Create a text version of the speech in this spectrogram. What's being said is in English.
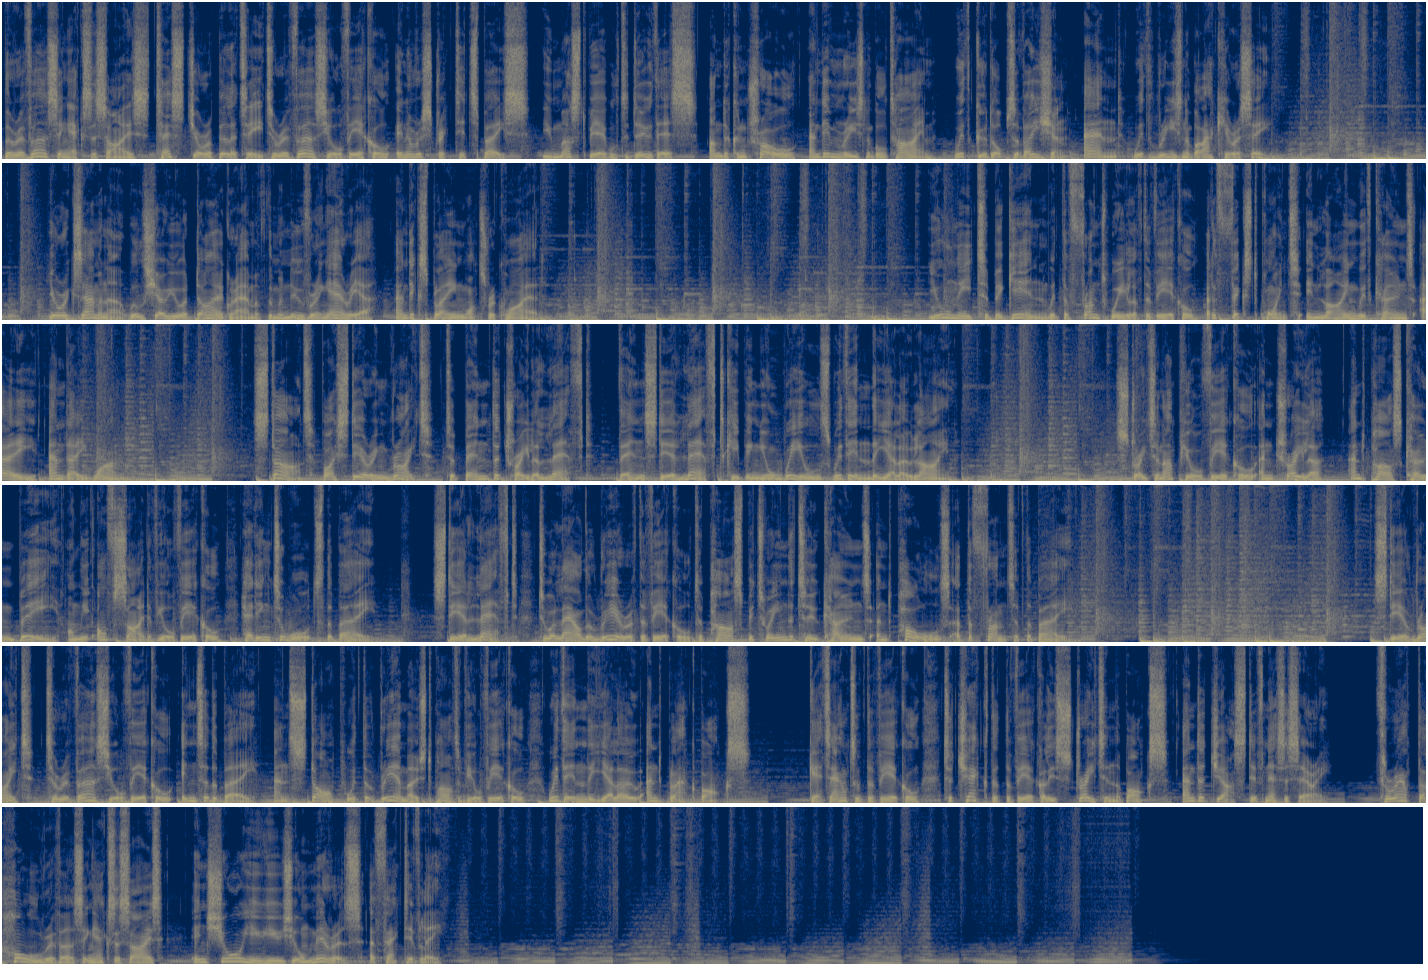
The reversing exercise tests your ability to reverse your vehicle in a restricted space. You must be able to do this under control and in reasonable time, with good observation and with reasonable accuracy. Your examiner will show you a diagram of the manoeuvring area and explain what's required. You'll need to begin with the front wheel of the vehicle at a fixed point in line with cones A and A1. Start by steering right to bend the trailer left, then steer left keeping your wheels within the yellow line. Straighten up your vehicle and trailer and pass cone B on the offside of your vehicle heading towards the bay. Steer left to allow the rear of the vehicle to pass between the two cones and poles at the front of the bay. Steer right to reverse your vehicle into the bay and stop with the rearmost part of your vehicle within the yellow and black box. Get out of the vehicle to check that the vehicle is straight in the box and adjust if necessary. Throughout the whole reversing exercise, ensure you use your mirrors effectively.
